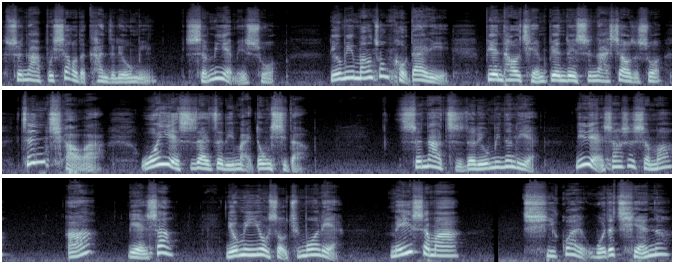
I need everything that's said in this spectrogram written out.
孙娜不笑地看着刘明，什么也没说。刘明忙从口袋里边掏钱边对孙娜笑着说：“真巧啊，我也是在这里买东西的。”孙娜指着刘明的脸：“你脸上是什么？啊，脸上？”刘明用手去摸脸，没什么。奇怪，我的钱呢？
